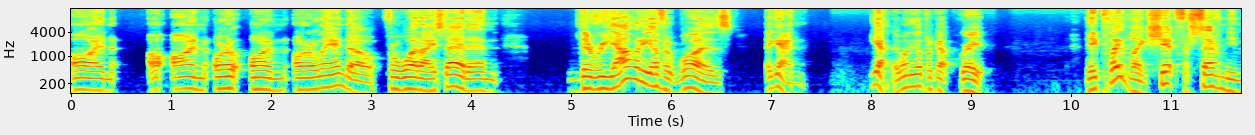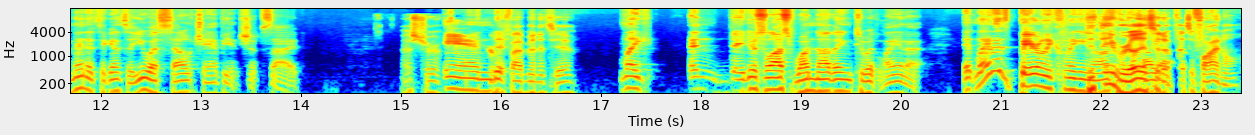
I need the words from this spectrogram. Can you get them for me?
on uh, on or on on Orlando for what I said, and the reality of it was again yeah, they won the Open Cup. Great. They played like shit for 70 minutes against the USL championship side. That's true. And Thirty-five minutes. Yeah. like and they just lost one nothing to Atlanta. Atlanta's barely clinging Did they really? That's a, that's a final.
